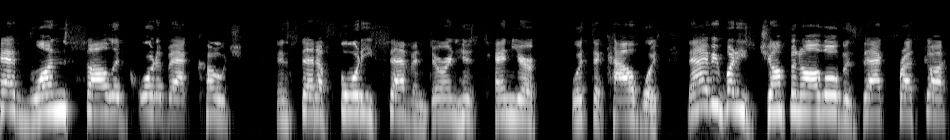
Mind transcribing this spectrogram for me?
Had one solid quarterback coach instead of 47 during his tenure with the Cowboys. Now everybody's jumping all over Dak Prescott.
